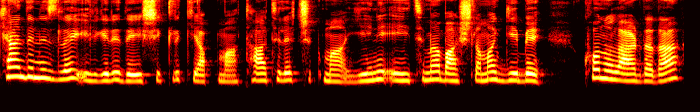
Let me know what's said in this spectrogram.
Kendinizle ilgili değişiklik yapma, tatile çıkma, yeni eğitime başlama gibi konularda da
